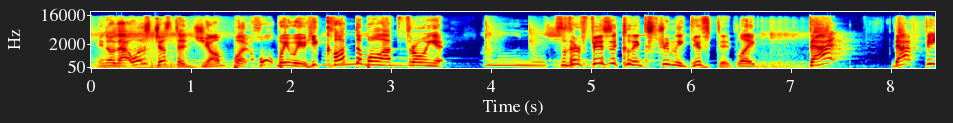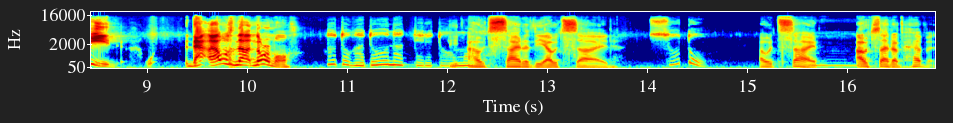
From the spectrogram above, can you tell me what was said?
You know, that was just a jump, but hold, wait, wait, he caught the ball after throwing it. So they're physically extremely gifted. Like, that that feed, that, that was not normal. The outside of the outside. Outside. Hmm. Outside of heaven.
